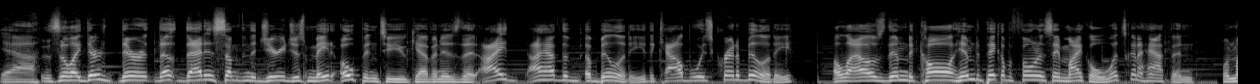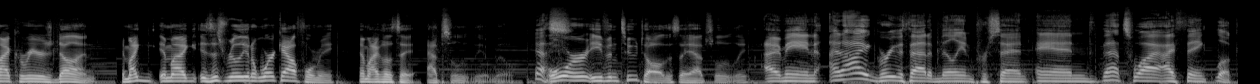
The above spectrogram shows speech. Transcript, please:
yeah. So like there there th- that is something that Jerry just made open to you Kevin is that I I have the ability, the Cowboys credibility allows them to call him to pick up a phone and say, "Michael, what's going to happen when my career is done?" Am I am I is this really going to work out for me? Am I going to say absolutely it will? Yes. Or even too tall to say absolutely. I mean, and I agree with that a million percent. And that's why I think, look,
